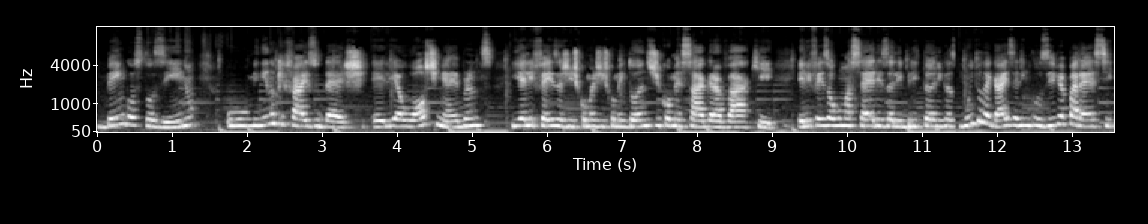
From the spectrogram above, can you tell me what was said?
bem gostosinho. O menino que faz o Dash, ele é o Austin Abrams e ele fez a gente, como a gente comentou antes de começar a gravar aqui, ele fez algumas séries ali britânicas muito legais, ele inclusive aparece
